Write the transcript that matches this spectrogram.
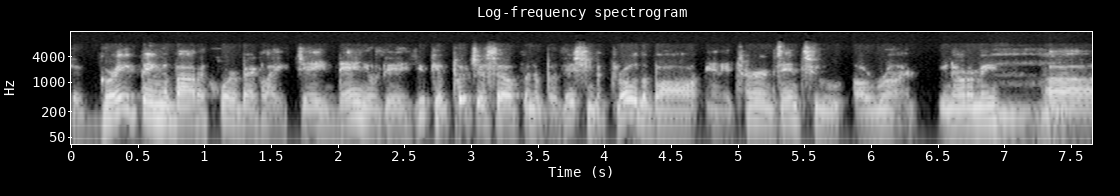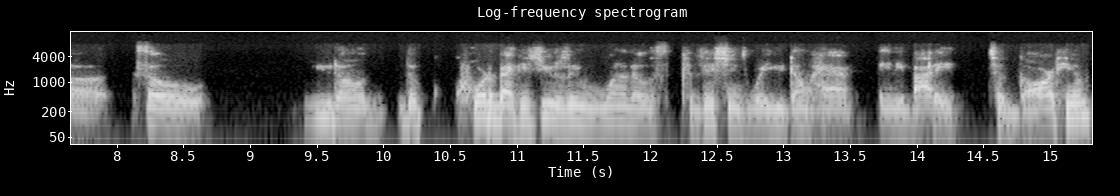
The great thing about a quarterback like Jayden Daniels is you can put yourself in a position to throw the ball, and it turns into a run. You know what I mean? Mhm. Uh, so you don't. The quarterback is usually one of those positions where you don't have anybody to guard him.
